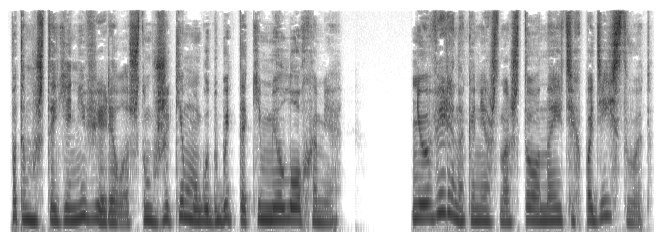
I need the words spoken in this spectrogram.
потому что я не верила, что мужики могут быть такими лохами. Не уверена, конечно, что на этих подействует.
